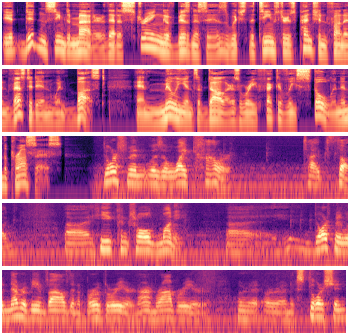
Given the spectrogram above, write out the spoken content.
It didn't seem to matter that a string of businesses which the Teamsters Pension Fund invested in went bust, and millions of dollars were effectively stolen in the process. Dorfman was a white collar type thug. Uh, he controlled money. Uh, Dorfman would never be involved in a burglary or an armed robbery or, or, or an extortion.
